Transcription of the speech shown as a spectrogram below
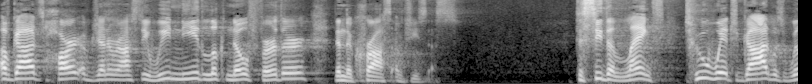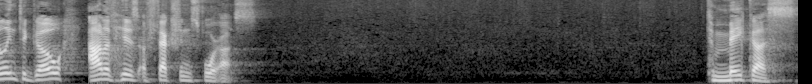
of God's heart of generosity, we need look no further than the cross of Jesus to see the lengths to which God was willing to go out of his affections for us. To make us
